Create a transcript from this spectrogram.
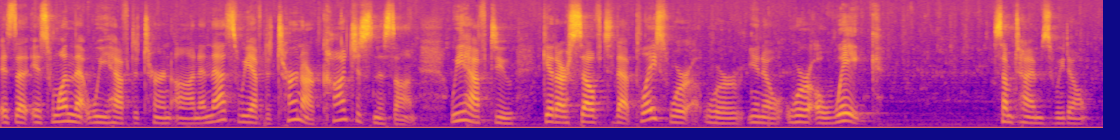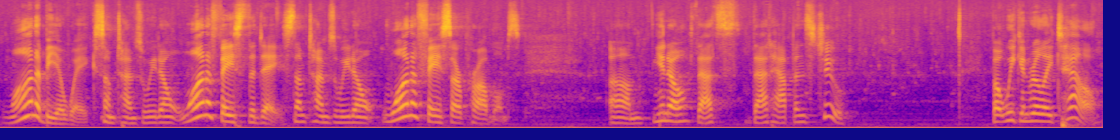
It's, a, it's one that we have to turn on. And that's we have to turn our consciousness on. We have to get ourselves to that place where we're, you know, we're awake Sometimes we don't want to be awake. Sometimes we don't want to face the day. Sometimes we don't want to face our problems. Um, you know, that's, that happens too. But we can really tell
